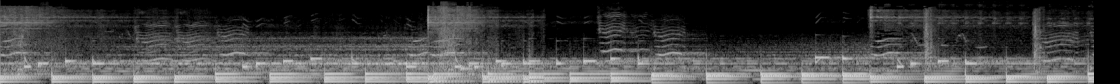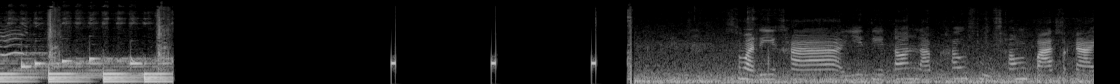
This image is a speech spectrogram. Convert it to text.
สวัสดีค่ะ ยินดีต้อนรับเข้าสู่ช่องฟ้าสกาย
